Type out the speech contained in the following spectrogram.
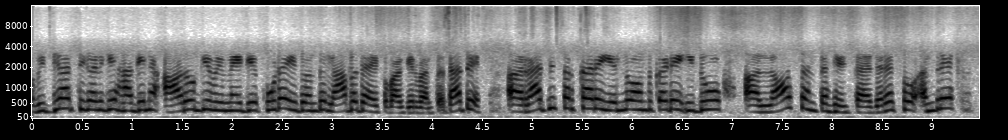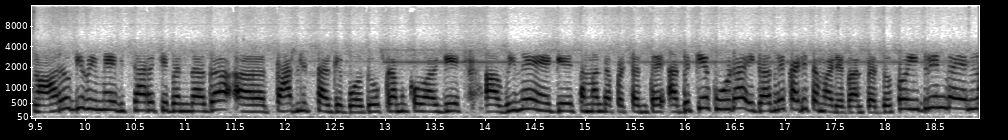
ವಿದ್ಯಾರ್ಥಿಗಳಿಗೆ ಹಾಗೇನೆ ಆರೋಗ್ಯ ವಿಮೆಗೆ ಕೂಡ ಇದೊಂದು ಲಾಭದಾಯಕವಾಗಿರುವಂತದ್ದು. ಆದ್ರೆ ರಾಜ್ಯ ಸರ್ಕಾರ ಎಲ್ಲೋ ಒಂದು ಕಡೆ ಇದು ಲಾಸ್ ಅಂತ ಹೇಳ್ತಾ ಇದ್ದಾರೆ. ಸೊ ಅಂದ್ರೆ ಆರೋಗ್ಯ ವಿಮೆ ವಿಚಾರಕ್ಕೆ ಬಂದಾಗ ಟ್ಯಾಬ್ಲೆಟ್ಸ್ ಆಗಿರ್ಬೋದು ಪ್ರಮುಖವಾಗಿ ವಿಮೆಗೆ ಸಂಬಂಧಪಟ್ಟಂತೆ ಅದಕ್ಕೆ ಕೂಡ ಈಗಾಗಲೇ ಕಡಿತ ಮಾಡಿರುವಂತದ್ದು. ಸೊ ಇದರಿಂದ ಎಲ್ಲ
